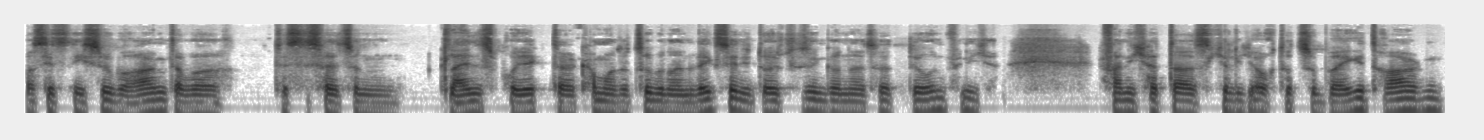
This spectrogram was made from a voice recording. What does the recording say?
war's jetzt nicht so überragend, aber das ist halt so ein kleines Projekt, da kann man darüber hinwegsehen. Die deutsche Synchronisation, finde ich, fand ich, hat da sicherlich auch dazu beigetragen.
